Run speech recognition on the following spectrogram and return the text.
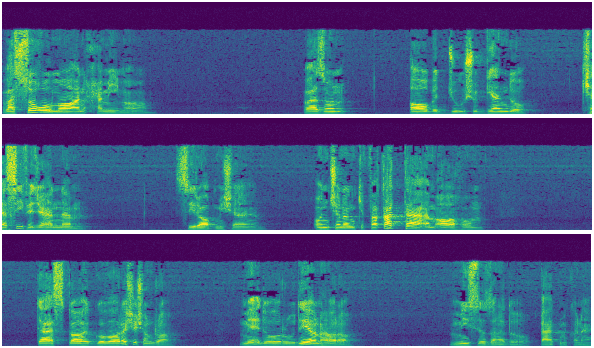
و سقو ما ان حمیما. و از اون آب جوش و گند و کثیف جهنم سیراب میشن اونچنان که فقط تعم آهم دستگاه گوارششون را معده و روده آنها را میسزند و قطع می‌کنه.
